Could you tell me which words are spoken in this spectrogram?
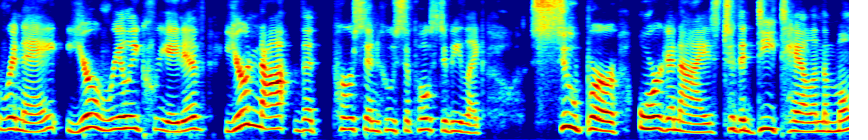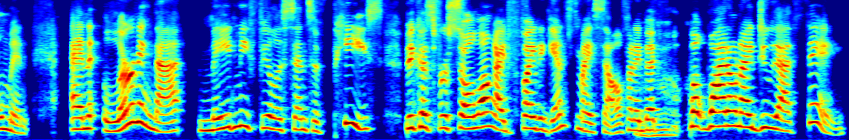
Renee, you're really creative. You're not the person who's supposed to be like super organized to the detail in the moment. And learning that made me feel a sense of peace because for so long I'd fight against myself and I'd mm-hmm. be like, mm-hmm. but why don't I do that thing?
